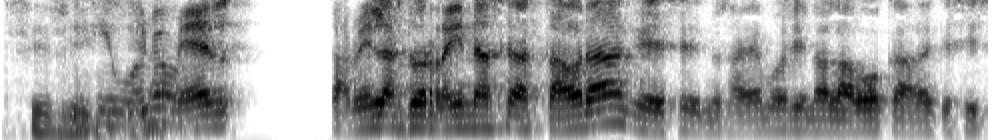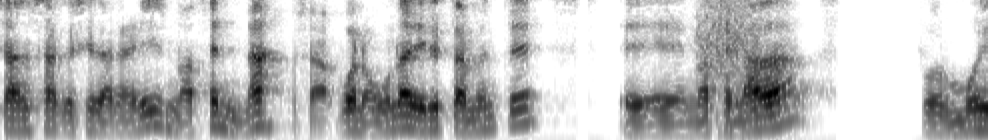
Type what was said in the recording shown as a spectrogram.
Sí, sí. Sí, sí. bueno. También, también las dos reinas que hasta ahora, que se, nos habíamos llenado la boca de que si Sansa, que si Daenerys, no hacen nada. O sea, bueno, una directamente eh, no hace nada, por muy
